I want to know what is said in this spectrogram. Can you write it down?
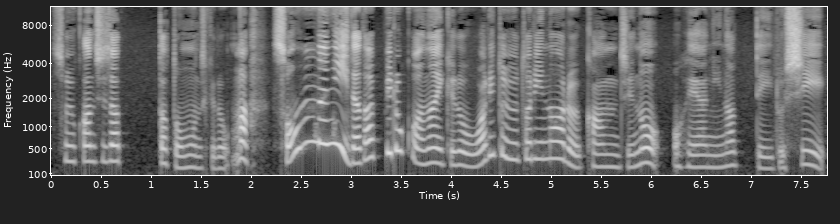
そういう感じだったと思うんですけどまあそんなにだだっ広くはないけど割とゆとりのある感じのお部屋になっているし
